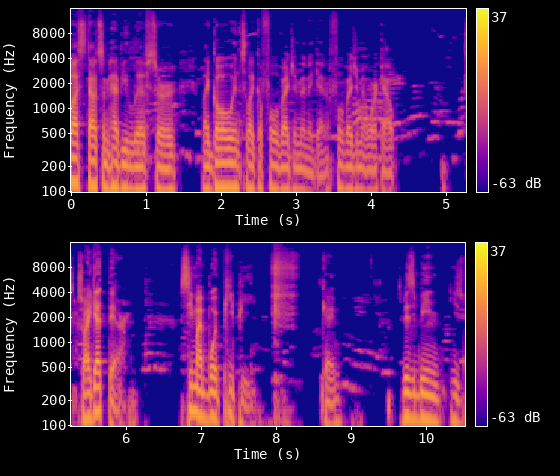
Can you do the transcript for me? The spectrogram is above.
bust out some heavy lifts or like go into like a full regimen again, full regimen workout. So I get there, see my boy PP. Okay, he's busy being he's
